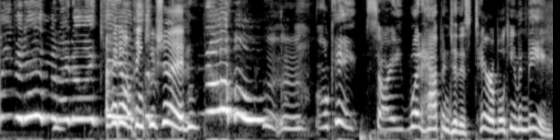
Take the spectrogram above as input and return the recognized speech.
leave it in, but I know I can't. I don't think you should. No. Okay, sorry. What happened to this terrible human being?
